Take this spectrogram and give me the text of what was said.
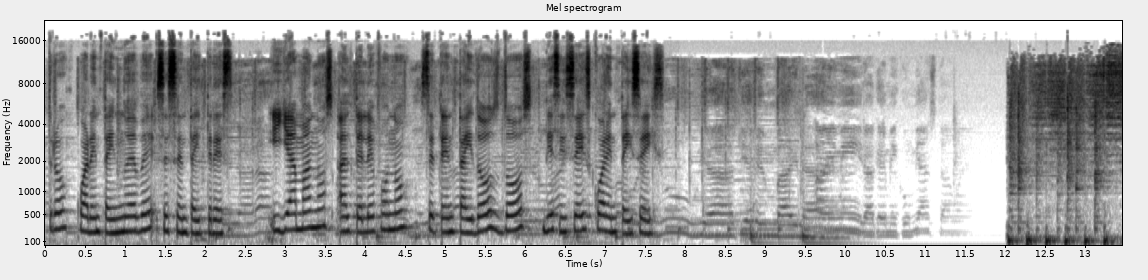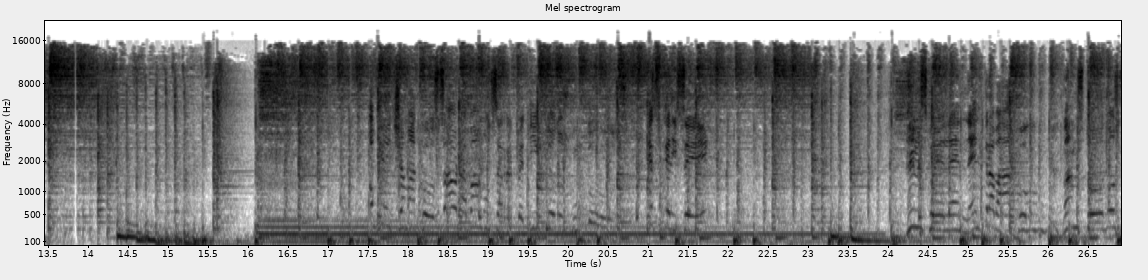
49 63 y llámanos al teléfono 722 1646. Ok, chamacos, ahora vamos a repetir todos juntos. Eso que dice. En la escuela, en el trabajo, vamos todos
